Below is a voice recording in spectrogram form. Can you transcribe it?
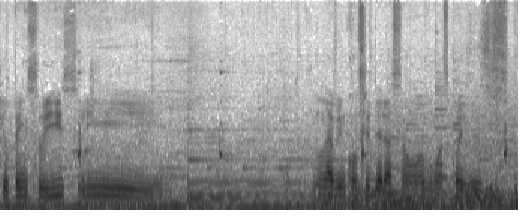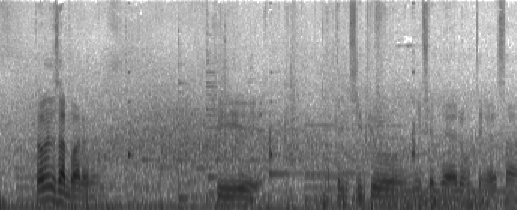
que eu penso isso e não levo em consideração algumas coisas, pelo menos agora, né? Que a princípio me fizeram ter essa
